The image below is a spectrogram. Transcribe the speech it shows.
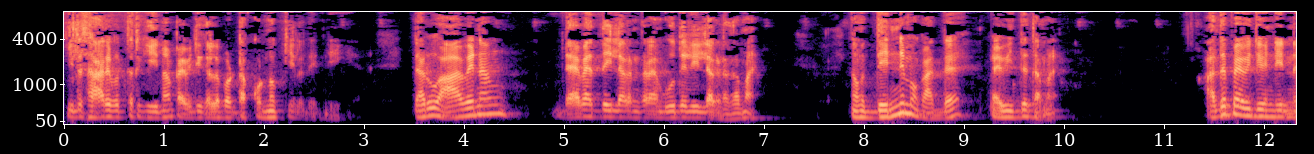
කියලා සාරිපුත්තට කියනවා පැවිදි කරලා පොඩ්ඩක් ඔන්නොක් කියලා දෙන්නේ කියලා. දරුවෝ ආවේ නම් දෑවැද්ද ඉල්ලගෙන තමයි බූදලි ඉල්ලගෙන තමයි. නමුත් දෙන්නේ මොකද්ද? පැවිද්ද තමයි. අද පැවිදි වෙන්න ඉන්න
